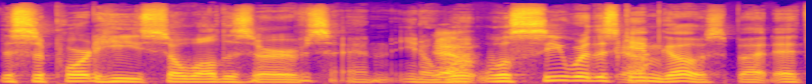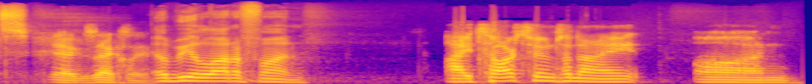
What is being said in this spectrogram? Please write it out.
the support he so well deserves. And you know, yeah. we'll, we'll see where this game goes. But it's yeah, exactly. It'll be a lot of fun. I talked to him tonight on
